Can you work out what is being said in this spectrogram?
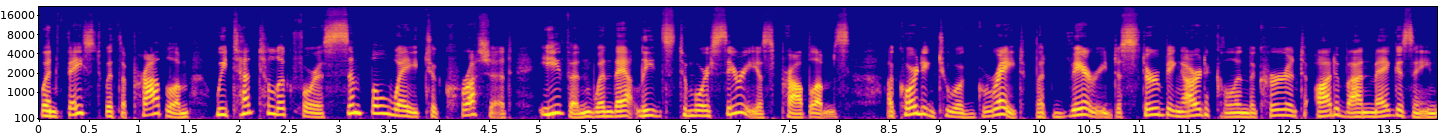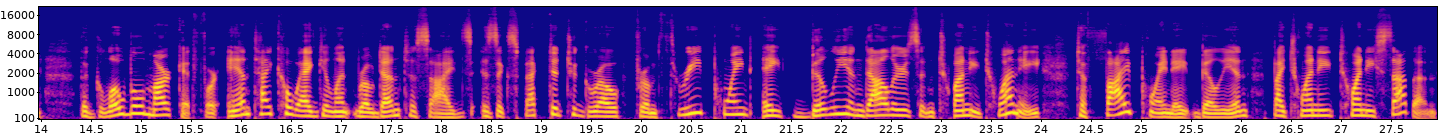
When faced with a problem, we tend to look for a simple way to crush it, even when that leads to more serious problems. According to a great but very disturbing article in the current Audubon magazine, the global market for anticoagulant rodenticides is expected to grow from $3.8 billion in 2020 to 5.8 billion by 2027,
